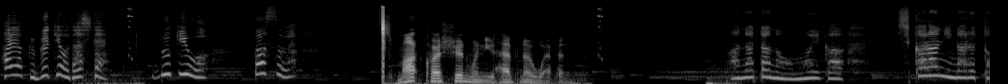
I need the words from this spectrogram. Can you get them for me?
早く武器を出して武器を出す Smart question when you have no weapon. あなたの思いが力になると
